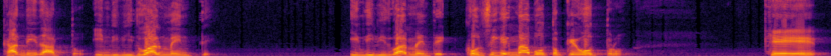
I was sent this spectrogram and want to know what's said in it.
candidatos individualmente, individualmente consiguen más votos que otros que,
